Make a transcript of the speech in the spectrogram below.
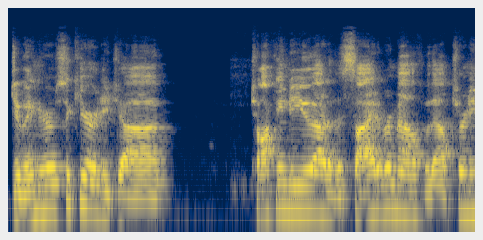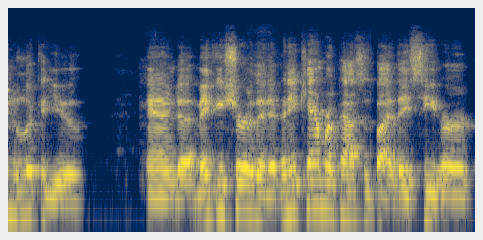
doing her security job talking to you out of the side of her mouth without turning to look at you and uh, making sure that if any camera passes by they see her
